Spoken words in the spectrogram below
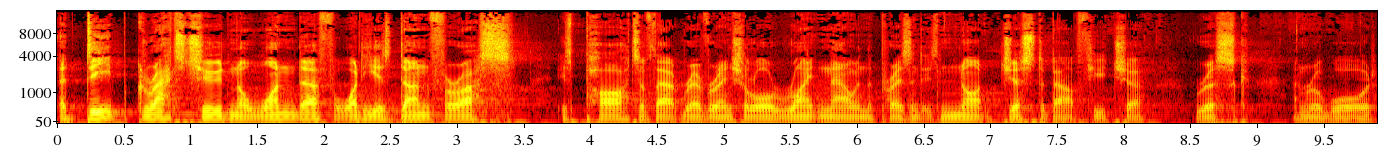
a, deep gratitude and a wonder for what He has done for us is part of that reverential awe right now in the present. It's not just about future risk and reward.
